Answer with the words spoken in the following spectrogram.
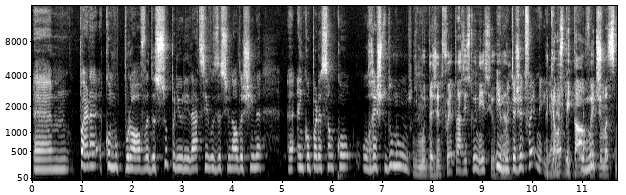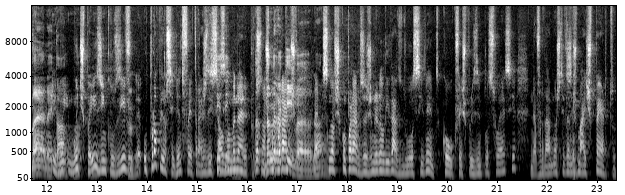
ahm, para, como prova da superioridade civilizacional da China ah, em comparação com o resto do mundo. E muita gente foi atrás disso do início. E É. muita gente foi. e- Aquele e- hospital e feito muitos- numa semana e, e tal. mu- muitos países, inclusive o próprio Ocidente, foi atrás disso Sim, de alguma sim. maneira. Porque Da- se nós da narrativa, não é? Se nós compararmos a generalidade do Ocidente com o que fez, por exemplo, a Suécia, na verdade nós estivemos mais perto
